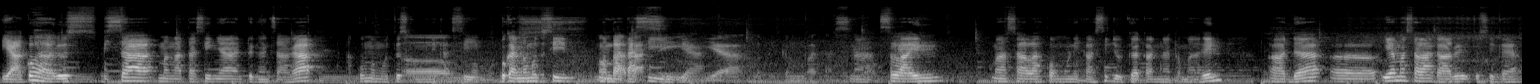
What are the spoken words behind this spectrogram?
ya aku harus bisa mengatasinya dengan cara aku memutus oh, komunikasi. bukan memutusi membatasi, membatasi ya. ya lebih ke membatasi. Nah selain masalah komunikasi juga karena kemarin ada uh, ya masalah karir itu sih kayak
